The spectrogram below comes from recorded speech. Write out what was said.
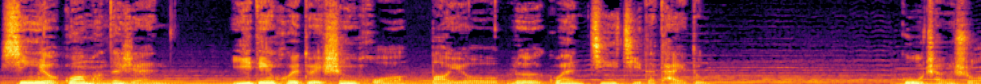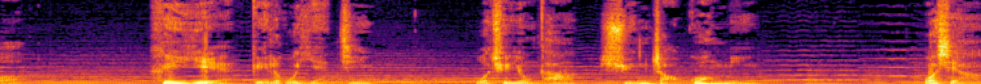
心有光芒的人，一定会对生活抱有乐观积极的态度。顾城说：“黑夜给了我眼睛，我却用它寻找光明。”我想，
